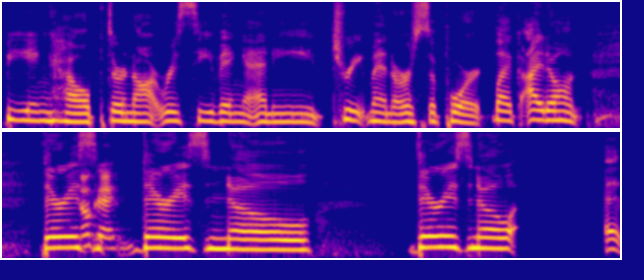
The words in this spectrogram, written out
being helped or not receiving any treatment or support. Like I don't. There is. Okay. There is no. There is no. Uh,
